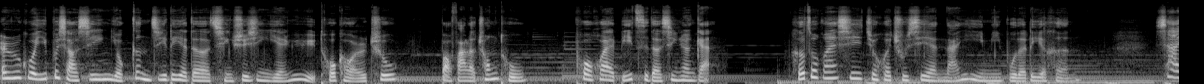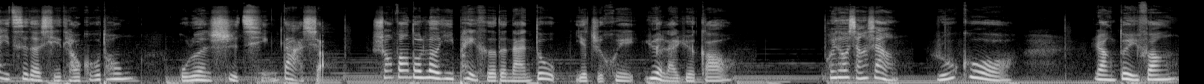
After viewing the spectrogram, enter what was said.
而如果一不小心有更激烈的情绪性言语脱口而出，爆发了冲突，破坏彼此的信任感，合作关系就会出现难以弥补的裂痕。下一次的协调沟通。无论事情大小，双方都乐意配合的难度也只会越来越高。回头想想，如果让对方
